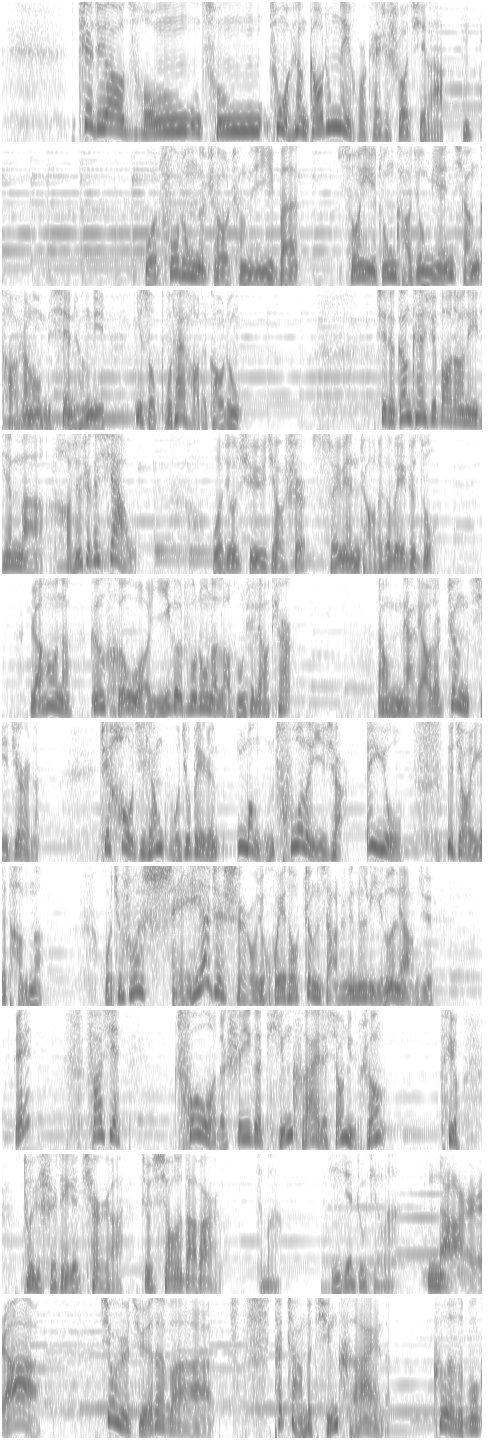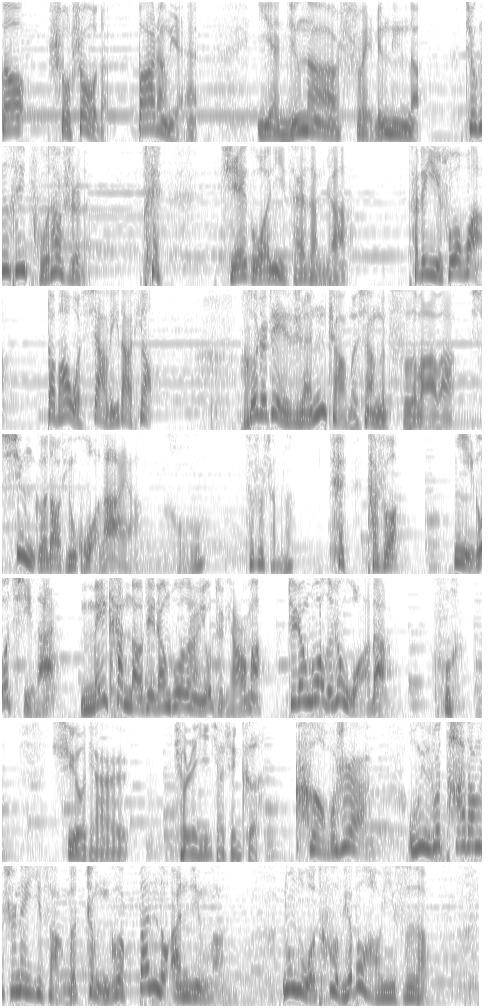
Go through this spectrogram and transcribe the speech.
这就要从从从我上高中那会儿开始说起了。嗯，我初中的时候成绩一般。所以中考就勉强考上了我们县城里一所不太好的高中。记得刚开学报道那天吧，好像是个下午，我就去教室随便找了个位置坐，然后呢，跟和我一个初中的老同学聊天哎，我们俩聊得正起劲儿呢，这后脊梁骨就被人猛戳了一下，哎呦，那叫一个疼啊！我就说谁呀？这是？我就回头正想着跟他理论两句，哎，发现戳我的是一个挺可爱的小女生。哎呦，顿时这个气儿啊就消了大半了。怎么，一见钟情了？哪儿啊？就是觉得吧，她长得挺可爱的，个子不高，瘦瘦的，巴掌脸，眼睛呢水灵灵的，就跟黑葡萄似的。嘿，结果你猜怎么着？他这一说话，倒把我吓了一大跳。合着这人长得像个瓷娃娃，性格倒挺火辣呀。哦，他说什么了？嘿，他说。你给我起来！没看到这张桌子上有纸条吗？这张桌子是我的。嚯，是有点叫人印象深刻。可不是，我跟你说，他当时那一嗓子，整个班都安静了，弄得我特别不好意思的。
